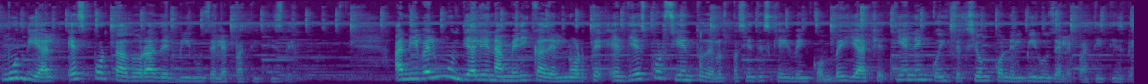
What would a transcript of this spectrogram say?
mundial es portadora del virus de la hepatitis B. A nivel mundial y en América del Norte, el 10% de los pacientes que viven con VIH tienen coinfección con el virus de la hepatitis B.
